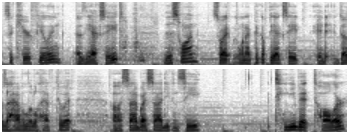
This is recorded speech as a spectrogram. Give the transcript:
secure feeling as the X8. This one, so I, when I pick up the X8, it, it, does have a little heft to it. Uh, side by side, you can see a teeny bit taller.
